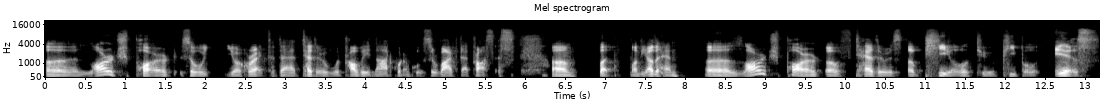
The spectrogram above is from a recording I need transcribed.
a large part? So you're correct that Tether would probably not quote unquote survive that process. Um, but on the other hand, a large part of Tether's appeal to people is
